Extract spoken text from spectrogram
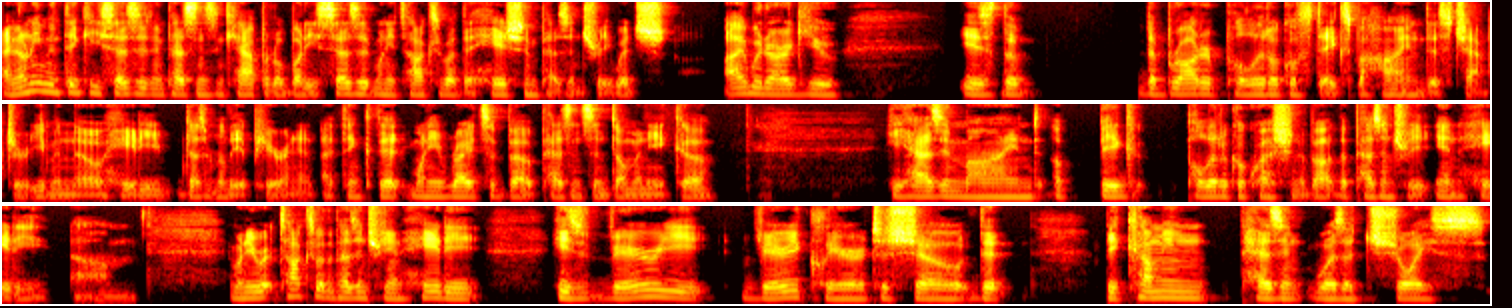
I don't even think he says it in Peasants and Capital, but he says it when he talks about the Haitian peasantry, which I would argue is the the broader political stakes behind this chapter, even though Haiti doesn't really appear in it. I think that when he writes about peasants in Dominica, he has in mind a big political question about the peasantry in Haiti. Um, when he talks about the peasantry in Haiti, he's very, very clear to show that becoming peasant was a choice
